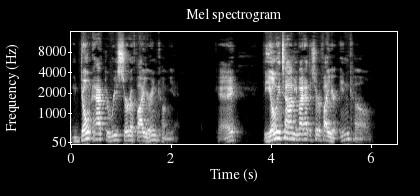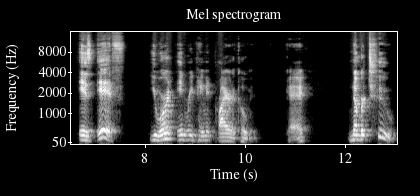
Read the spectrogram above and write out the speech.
You don't have to recertify your income yet. Okay. The only time you might have to certify your income is if you weren't in repayment prior to COVID. Okay. Number two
